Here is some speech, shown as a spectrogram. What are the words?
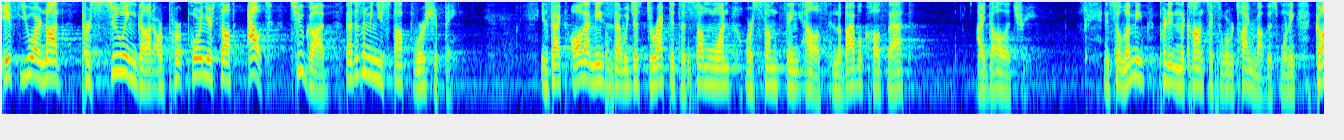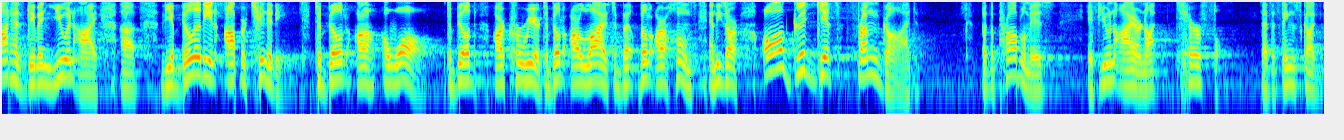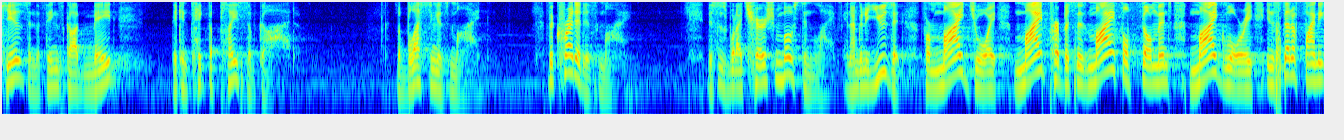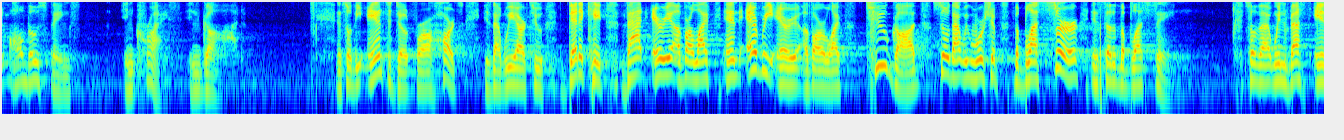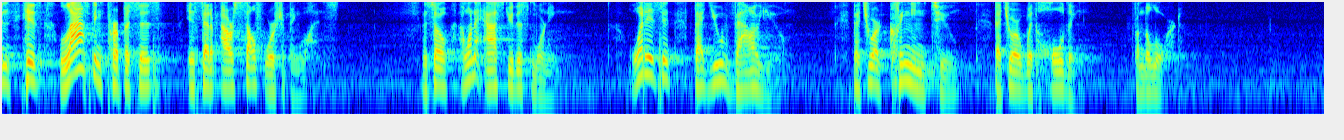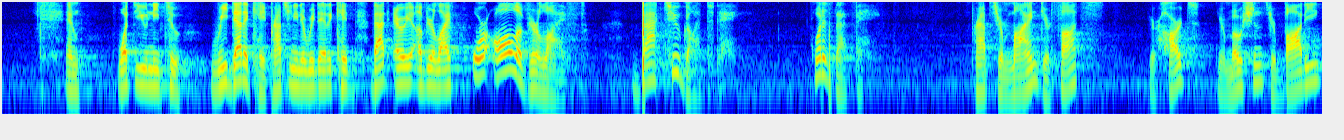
if you are not pursuing God or pouring yourself out to God, that doesn't mean you stop worshiping. In fact, all that means is that we just direct it to someone or something else. And the Bible calls that idolatry. And so let me put it in the context of what we're talking about this morning. God has given you and I uh, the ability and opportunity to build a, a wall, to build our career, to build our lives, to build our homes. And these are all good gifts from God. But the problem is, if you and I are not careful, that the things God gives and the things God made, they can take the place of God. The blessing is mine, the credit is mine. This is what I cherish most in life, and I'm going to use it for my joy, my purposes, my fulfillment, my glory, instead of finding all those things in Christ, in God. And so, the antidote for our hearts is that we are to dedicate that area of our life and every area of our life to God so that we worship the blesser instead of the blessing. So that we invest in His lasting purposes instead of our self worshiping ones. And so, I want to ask you this morning what is it that you value, that you are clinging to, that you are withholding from the Lord? And what do you need to rededicate? Perhaps you need to rededicate that area of your life or all of your life back to God today. What is that thing? Perhaps your mind, your thoughts, your heart, your emotions, your body,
